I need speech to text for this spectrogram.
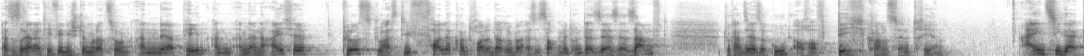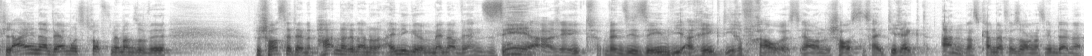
Es ist relativ wenig Stimulation an, der Pen, an, an deiner Eiche, Plus, du hast die volle Kontrolle darüber. Es ist auch mitunter sehr, sehr sanft. Du kannst dich also gut auch auf dich konzentrieren. Einziger kleiner Wermutstropfen, wenn man so will. Du schaust dir deine Partnerin an und einige Männer werden sehr erregt, wenn sie sehen, wie erregt ihre Frau ist. Ja, und du schaust es halt direkt an. Das kann dafür sorgen, dass eben deine,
